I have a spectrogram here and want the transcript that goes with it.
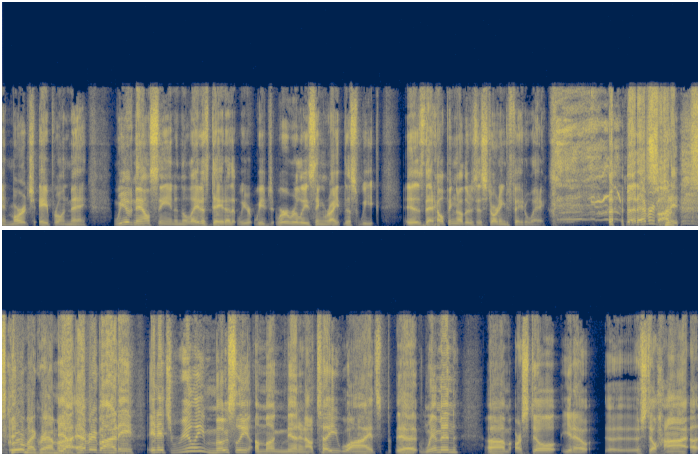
in March, April, and May. We have now seen in the latest data that we're, we, are we are releasing right this week is that helping others is starting to fade away. that everybody screw, screw, my grandma. Yeah, everybody, and it's really mostly among men, and I'll tell you why. It's uh, women um, are still, you know, uh, still high, uh,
